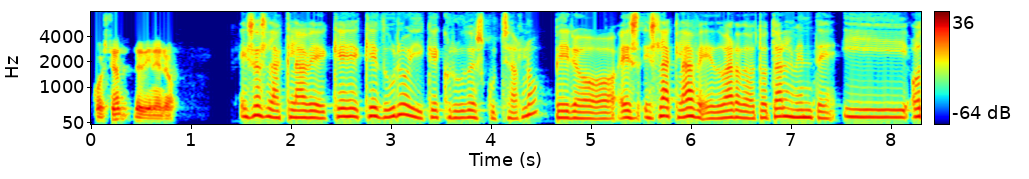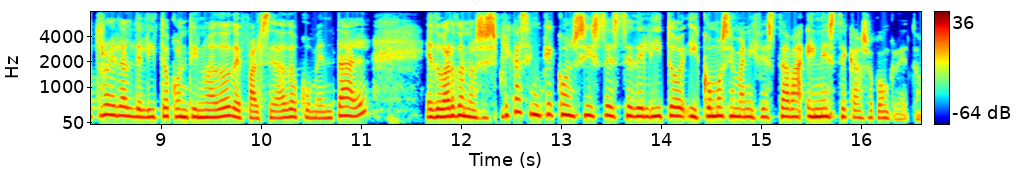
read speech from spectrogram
cuestión de dinero. Esa es la clave. Qué, qué, duro y qué crudo escucharlo, pero es, es, la clave, Eduardo, totalmente. Y otro era el delito continuado de falsedad documental. Eduardo, ¿nos explicas en qué consiste este delito y cómo se manifestaba en este caso concreto?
